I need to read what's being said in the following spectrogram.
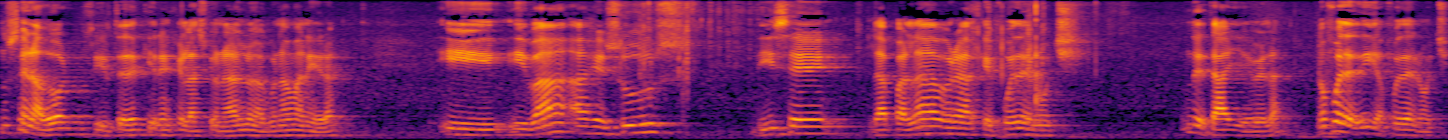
un senador, si ustedes quieren relacionarlo de alguna manera, y, y va a Jesús, dice la palabra que fue de noche. Un detalle, ¿verdad? No fue de día, fue de noche.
